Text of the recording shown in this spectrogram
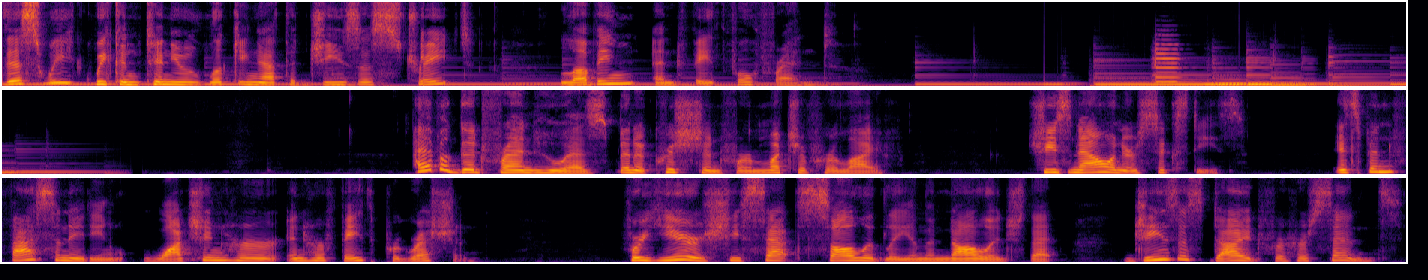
This week, we continue looking at the Jesus trait loving and faithful friend. Have a good friend who has been a Christian for much of her life. She's now in her 60s. It's been fascinating watching her in her faith progression. For years, she sat solidly in the knowledge that Jesus died for her sins.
